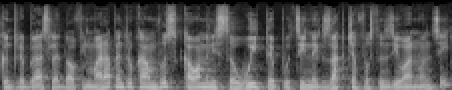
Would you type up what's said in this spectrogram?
când trebuia să le dau filmarea, pentru că am vrut ca oamenii să uite puțin exact ce a fost în ziua anunții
